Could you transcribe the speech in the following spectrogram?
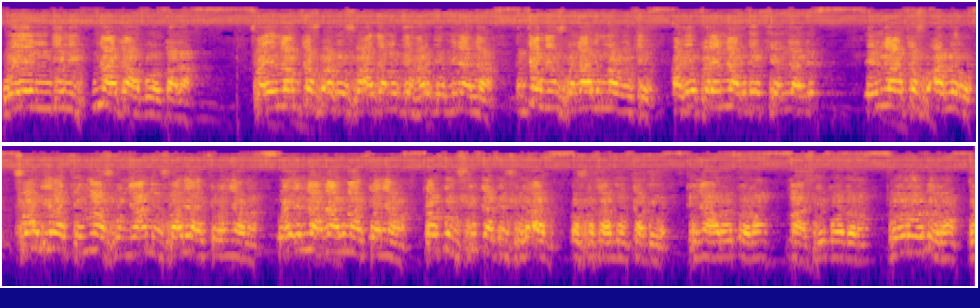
ويندني نادى أبو بلا فإن لم تفعلوا فأذنوا بحرب من الله أنت من فلان eri ya tafu alo fari ya kenya fu nyame fari ya kenya ma wa illa na ma kenya ma takun fuka de fil ab wa fasadun kabir kenya ro toron ma si bo doron toro doron ko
